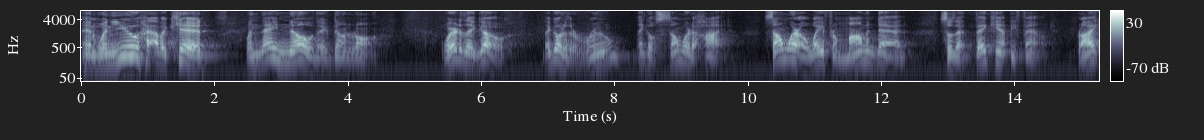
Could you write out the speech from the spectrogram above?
and when you have a kid, when they know they've done wrong, where do they go? They go to their room, they go somewhere to hide, somewhere away from mom and dad so that they can't be found, right?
